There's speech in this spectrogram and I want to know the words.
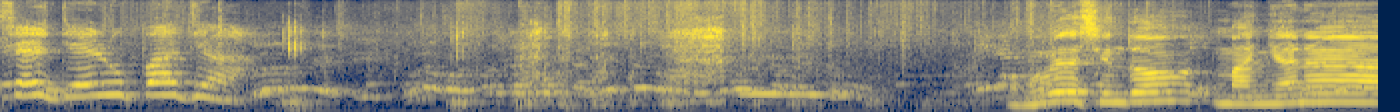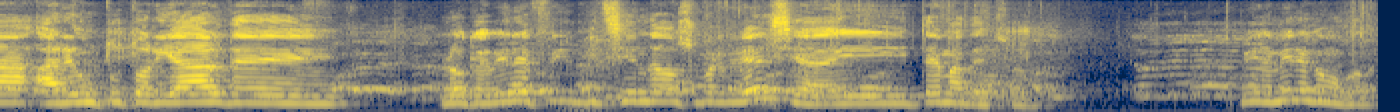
Ese es hielo para allá. Como voy diciendo, mañana haré un tutorial de lo que viene siendo supervivencia y temas de esto. Mira, mira cómo come.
